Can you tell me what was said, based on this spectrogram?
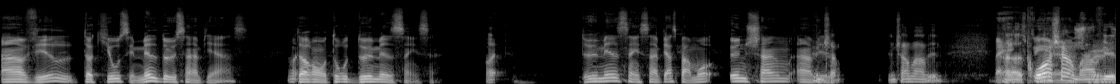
en ville, Tokyo, c'est 1200 pièces Toronto, 2500. Ouais. 2500 pièces par mois, une chambre en une ville. Chambre. Une chambre en ville. Ben, euh, trois chambres en ville.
